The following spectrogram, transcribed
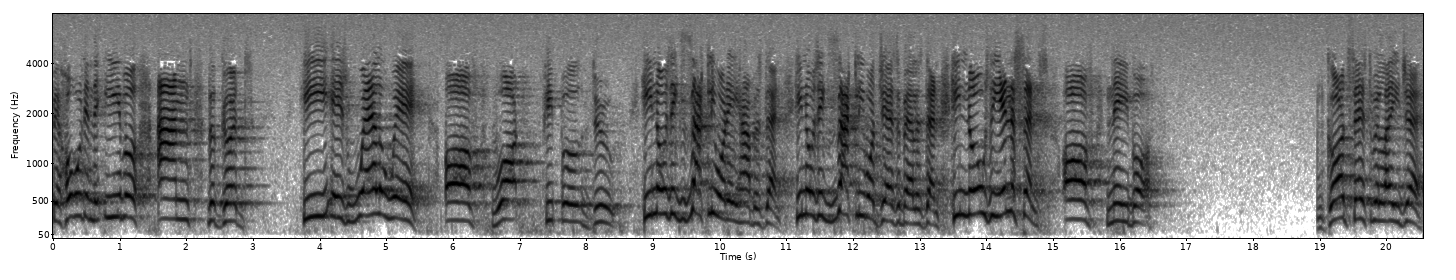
beholding the evil and the good. He is well aware of what people do. He knows exactly what Ahab has done. He knows exactly what Jezebel has done. He knows the innocence of Naboth. And God says to Elijah,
